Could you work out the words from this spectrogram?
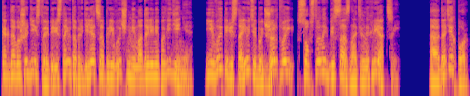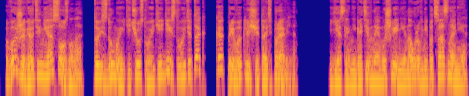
когда ваши действия перестают определяться привычными моделями поведения, и вы перестаете быть жертвой собственных бессознательных реакций. А до тех пор вы живете неосознанно, то есть думаете, чувствуете и действуете так, как привыкли считать правильным. Если негативное мышление на уровне подсознания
